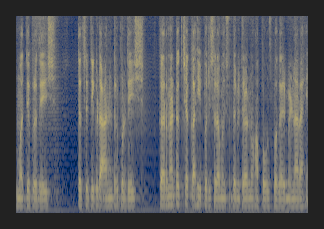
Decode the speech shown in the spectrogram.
मध्य प्रदेश तसेच इकडं आंध्र प्रदेश कर्नाटकच्या काही परिसरामध्ये सुद्धा मित्रांनो हा पाऊस बघायला मिळणार आहे.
